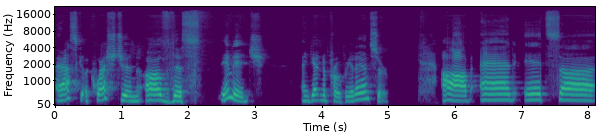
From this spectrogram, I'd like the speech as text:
ask a question of this image and get an appropriate answer. Um, and it's uh,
